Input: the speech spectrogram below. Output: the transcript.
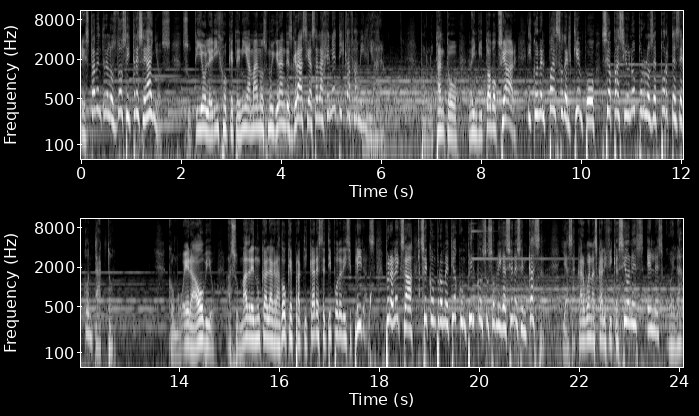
estaba entre los 12 y 13 años, su tío le dijo que tenía manos muy grandes gracias a la genética familiar. Por lo tanto, la invitó a boxear y con el paso del tiempo se apasionó por los deportes de contacto. Como era obvio, a su madre nunca le agradó que practicara este tipo de disciplinas, pero Alexa se comprometió a cumplir con sus obligaciones en casa y a sacar buenas calificaciones en la escuela.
